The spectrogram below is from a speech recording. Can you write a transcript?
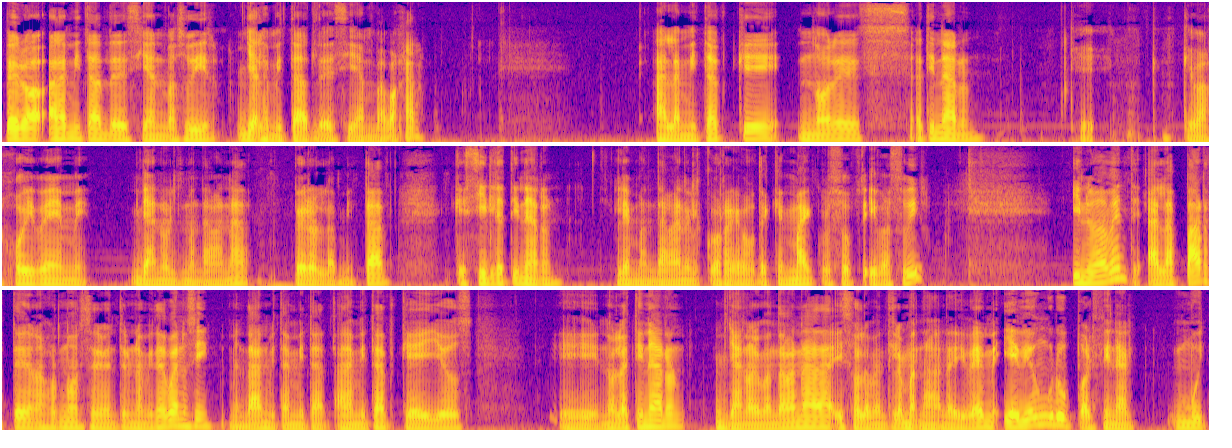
Pero a la mitad le decían va a subir y a la mitad le decían va a bajar. A la mitad que no les atinaron, que, que bajó IBM, ya no les mandaba nada. Pero a la mitad que sí le atinaron, le mandaban el correo de que Microsoft iba a subir. Y nuevamente, a la parte, a lo mejor no necesariamente una mitad, bueno, sí, me daban mitad, mitad. A la mitad que ellos eh, no le atinaron, ya no le mandaban nada y solamente le mandaban a IBM. Y había un grupo al final, muy,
